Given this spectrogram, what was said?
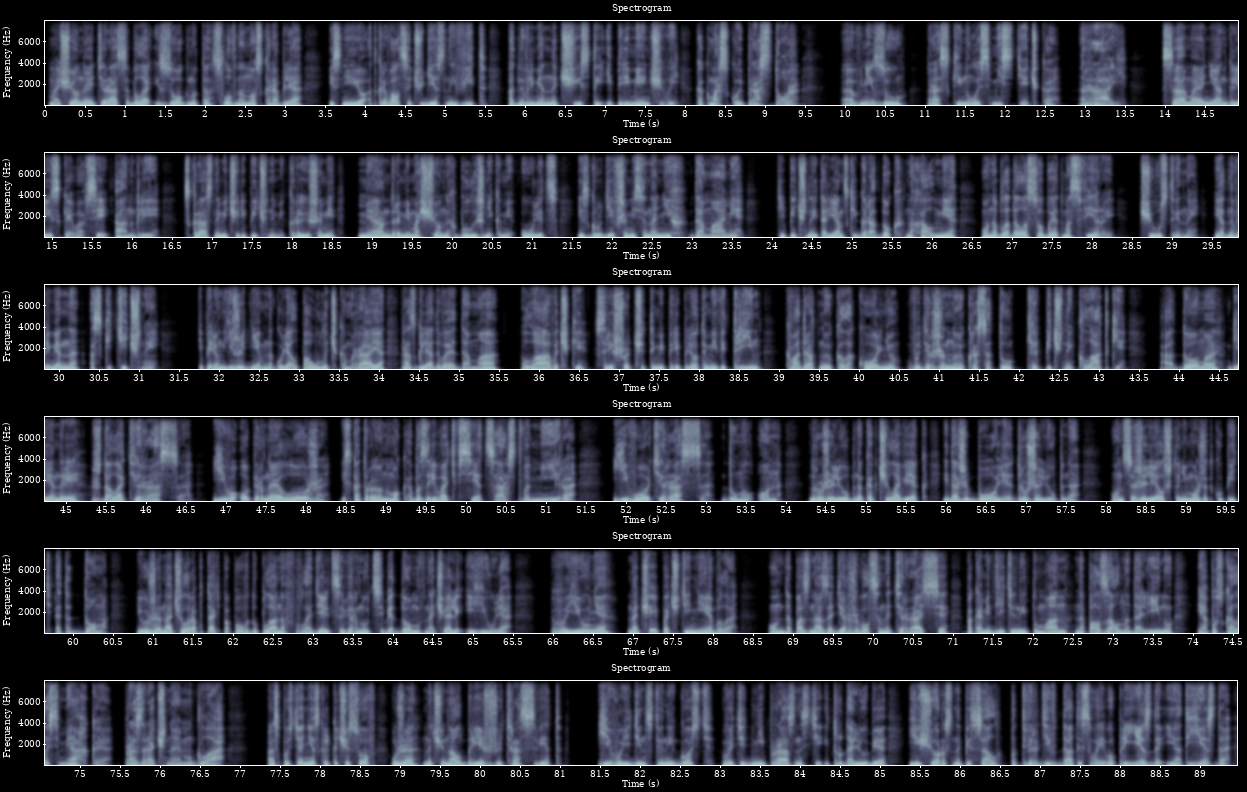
Мощеная терраса была изогнута, словно нос корабля, и с нее открывался чудесный вид, одновременно чистый и переменчивый, как морской простор. А внизу раскинулось местечко «Рай». Самое неанглийское во всей Англии — с красными черепичными крышами, меандрами мощенных булыжниками улиц и сгрудившимися на них домами. Типичный итальянский городок на холме, он обладал особой атмосферой, чувственной и одновременно аскетичной. Теперь он ежедневно гулял по улочкам рая, разглядывая дома, лавочки с решетчатыми переплетами витрин, квадратную колокольню, выдержанную красоту кирпичной кладки — а дома Генри ждала терраса, его оперная ложа, из которой он мог обозревать все царства мира. Его терраса, думал он, дружелюбно как человек и даже более дружелюбно. Он сожалел, что не может купить этот дом, и уже начал роптать по поводу планов владельца вернуть себе дом в начале июля. В июне ночей почти не было — он допоздна задерживался на террасе, пока медлительный туман наползал на долину и опускалась мягкая, прозрачная мгла. А спустя несколько часов уже начинал брезжить рассвет. Его единственный гость в эти дни праздности и трудолюбия еще раз написал, подтвердив даты своего приезда и отъезда.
